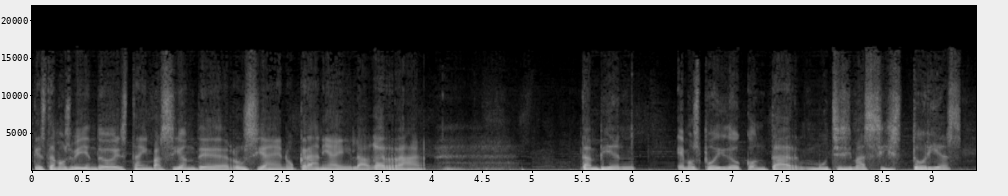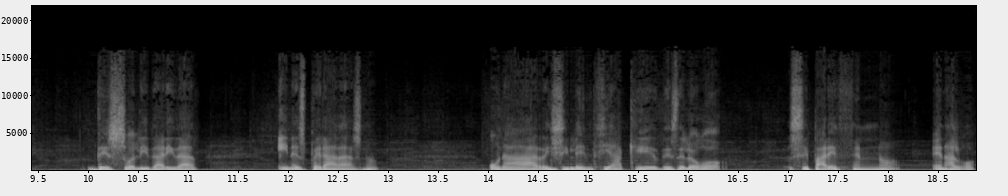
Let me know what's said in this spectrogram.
que estamos viviendo esta invasión de Rusia en Ucrania y la guerra, también hemos podido contar muchísimas historias de solidaridad inesperadas, ¿no? Una resiliencia que desde luego se parecen, ¿no? En algo.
